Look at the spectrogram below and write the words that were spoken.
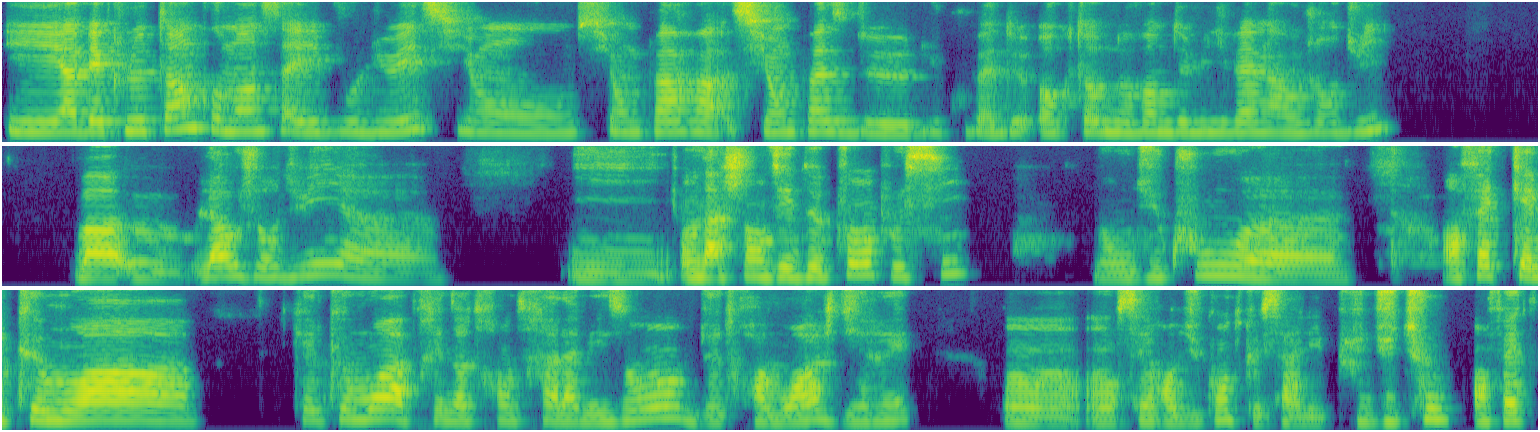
Et avec le temps, comment ça a évolué si on, si on, part, si on passe de, du coup, bah, de octobre-novembre 2020 à aujourd'hui? Bah, euh, là aujourd'hui, euh, on a changé de pompe aussi. Donc du coup, euh, en fait, quelques mois, après notre entrée à la maison, deux, trois mois, je dirais, on, s'est rendu compte que ça allait plus du tout. En fait,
